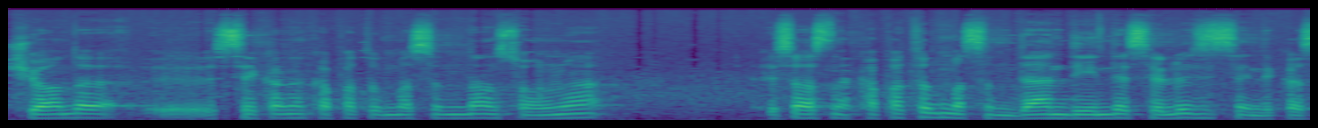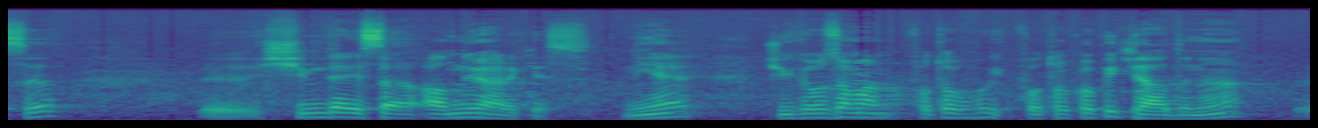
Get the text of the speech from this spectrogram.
Şu anda e, SEKA'nın kapatılmasından sonra esasında kapatılmasın dendiğinde Selüloz Sendikası Ee, Şimdi ise anlıyor herkes. Niye? Çünkü o zaman fotokopi, fotokopi kağıdını e,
